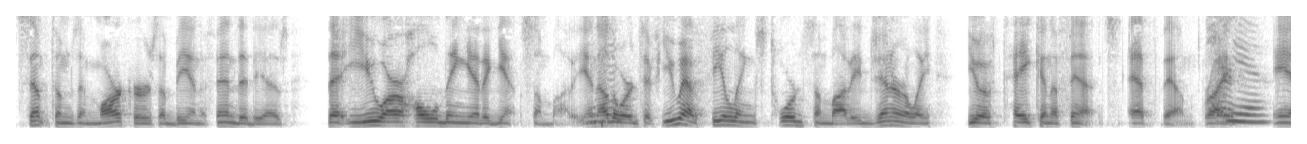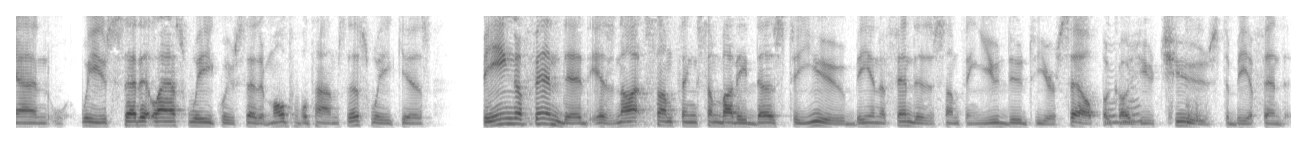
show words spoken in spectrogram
symptoms and markers of being offended is that you are holding it against somebody. In other words, if you have feelings towards somebody, generally you have taken offense at them, right? Sure. Yeah. And we said it last week, we've said it multiple times this week is being offended is not something somebody does to you. Being offended is something you do to yourself because you choose to be offended.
